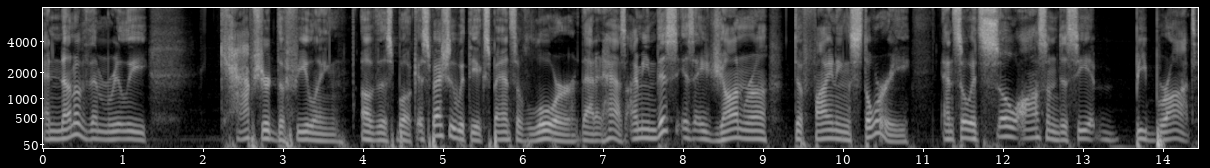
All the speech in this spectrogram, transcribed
and none of them really captured the feeling of this book, especially with the expansive lore that it has. I mean, this is a genre defining story. And so it's so awesome to see it be brought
